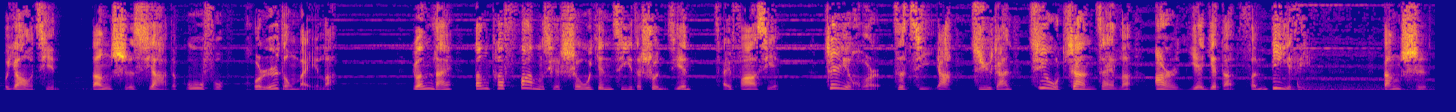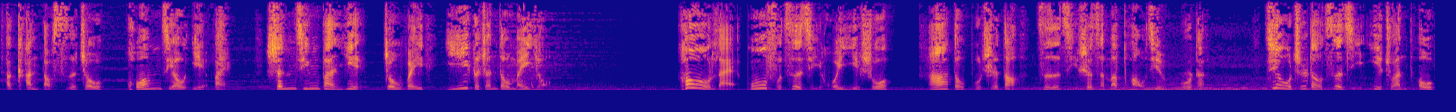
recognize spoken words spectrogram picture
不要紧，当时吓得姑父魂儿都没了。原来，当他放下收音机的瞬间，才发现，这会儿自己呀，居然就站在了二爷爷的坟地里。当时他看到四周荒郊野外，深更半夜，周围一个人都没有。后来，姑父自己回忆说，他都不知道自己是怎么跑进屋的，就知道自己一转头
